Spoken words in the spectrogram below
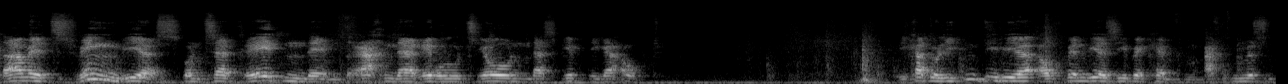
Damit zwingen wir es und zertreten dem Drachen der Revolution das giftige Haupt. Die Katholiken, die wir, auch wenn wir sie bekämpfen, achten müssen,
